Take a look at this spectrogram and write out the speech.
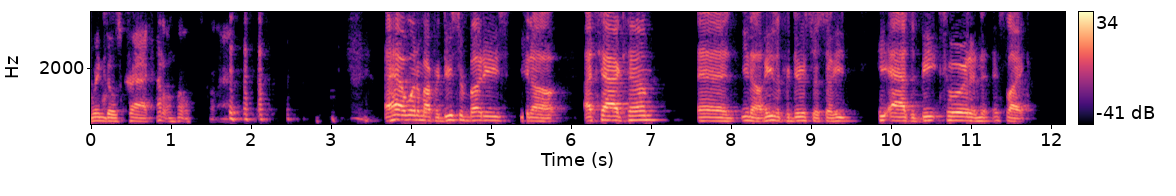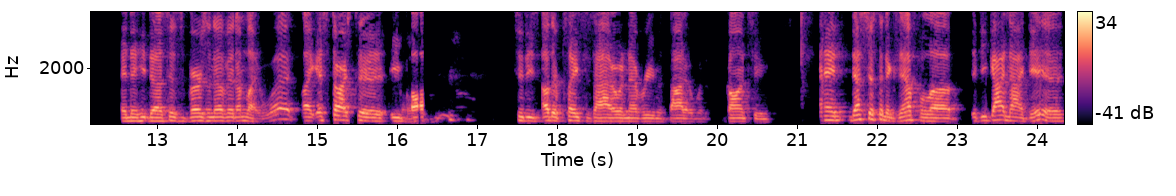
windows crack. I don't know what's going to happen. I had one of my producer buddies. You know, I tagged him, and you know he's a producer, so he he adds a beat to it, and it's like, and then he does his version of it. I'm like, what? Like it starts to evolve oh. to these other places I would never even thought it would have gone to. And that's just an example of if you got an idea,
